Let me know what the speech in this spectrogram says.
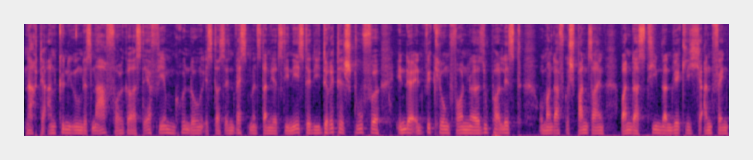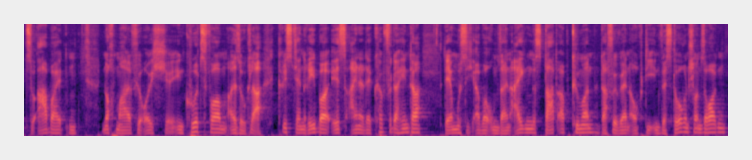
nach der Ankündigung des Nachfolgers der Firmengründung ist das Investments dann jetzt die nächste, die dritte Stufe in der Entwicklung von äh, Superlist und man darf gespannt sein, wann das Team dann wirklich anfängt zu arbeiten. Nochmal für euch äh, in Kurzform, also klar, Christian Reber ist einer der Köpfe dahinter, der muss sich aber um sein eigenes Startup kümmern, dafür werden auch die Investoren schon sorgen.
